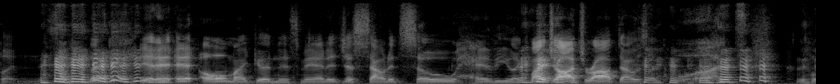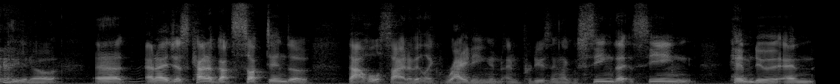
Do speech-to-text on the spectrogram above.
button. So like, it, it, it, oh my goodness, man! It just sounded so heavy. Like my jaw dropped. I was like, what? you know, uh, and I just kind of got sucked into that whole side of it, like writing and, and producing, like seeing that, seeing him do it, and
